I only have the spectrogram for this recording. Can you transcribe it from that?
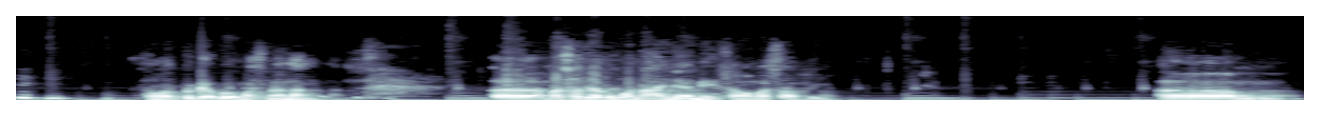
selamat bergabung mas Nanang uh, mas Safi aku mau nanya nih sama mas Safi um,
